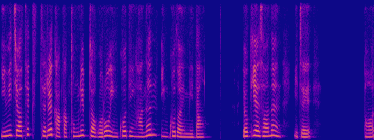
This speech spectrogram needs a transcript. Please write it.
이미지와 텍스트를 각각 독립적으로 인코딩하는 인코더입니다. 여기에서는 이제 어,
